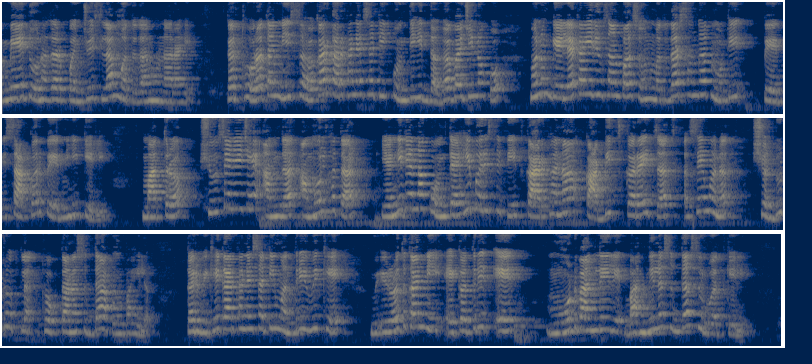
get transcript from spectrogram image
मे दोन हजार पंचवीसला मतदान होणार आहे. तर थोरातांनी सहकार कारखान्यासाठी कोणतीही दगाबाजी नको म्हणून गेल्या काही दिवसांपासून मतदारसंघात मोठी पेरणी साखर पेरणीही केली. मात्र शिवसेनेचे आमदार अमोल खताळ यांनी त्यांना कोणत्याही परिस्थितीत कारखाना काबीज करायचाच असे म्हणत शड्डू ठोकला ठोकताना सुद्धा आपण पाहिलं. तर विखे कारखान्यासाठी मंत्री विखे विरोधकांनी एकत्रित येत मोठ बांधलेले बांधणीला सुद्धा सुरुवात केली.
